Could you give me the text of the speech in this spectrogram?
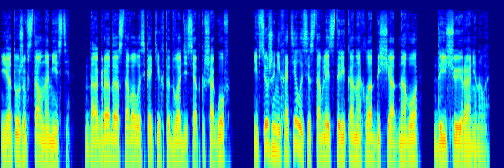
Я тоже встал на месте. До ограды оставалось каких-то два десятка шагов, и все же не хотелось оставлять старика на кладбище одного, да еще и раненого.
